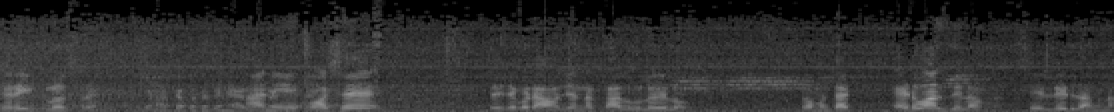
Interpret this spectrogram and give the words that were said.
very close friend. पण अशा पद्धतीने आणि अशे तेजे कडेन हांव जेन्ना काल उलयलो तो म्हणटा एडवान्स दिला म्हणून सेल्डीड जावंक ना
